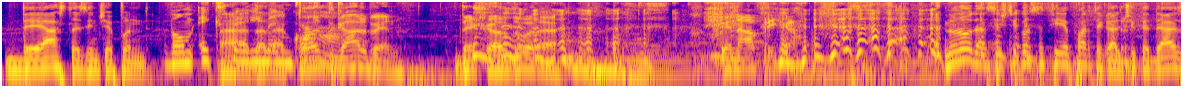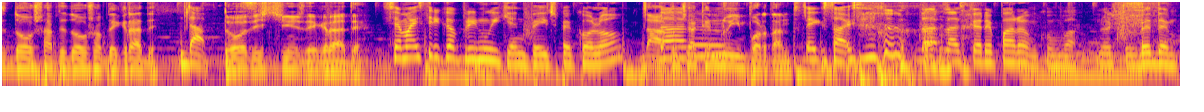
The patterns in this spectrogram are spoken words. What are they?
de astăzi începând. Vom experimenta. Da, da, da, cod galben de căldură în Africa. Nu, nu, dar să știi că o să fie foarte cald, ci că de azi 27-28 de grade. Da. 25 de grade. Se mai strică prin weekend pe aici, pe acolo. Da, dar... atunci când nu e important. Exact. Dar las că reparăm cumva. Nu știu, vedem.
